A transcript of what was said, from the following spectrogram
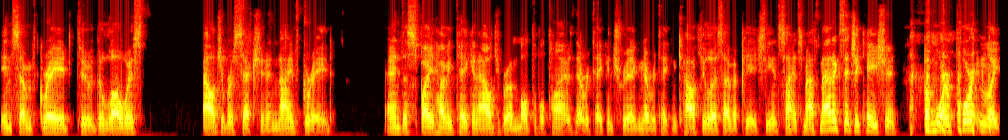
in seventh grade to the lowest algebra section in ninth grade. And despite having taken algebra multiple times, never taken trig, never taken calculus, I have a PhD in science mathematics education. But more importantly,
